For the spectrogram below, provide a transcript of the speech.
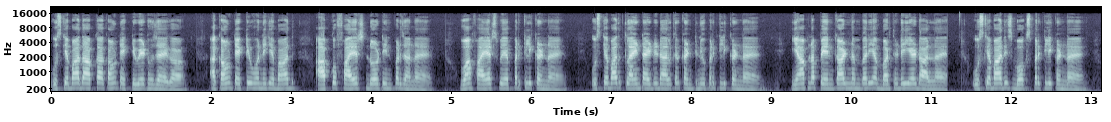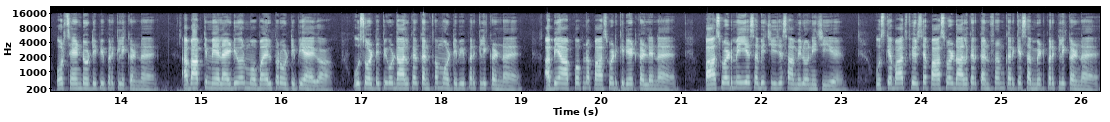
उसके बाद आपका अकाउंट एक्टिवेट हो जाएगा। अकाउंट एक्टिव होने के बाद आपको फायर्स डॉट इन पर जाना है। वहाँ फायर्स वेब पर क्लिक करना है। उसके बाद क्लाइंट आईडी डालकर कंटिन्यू पर क्लिक करना है। यहाँ अपना पैन कार्ड, नंबर या बर्थडे ईयर डालना है। उसके बाद इस बॉक्स पर क्लिक करना है और सेंड ओटीपी पर क्लिक करना है। अब आपकी मेल आईडी और मोबाइल पर ओटीपी आएगा। उस ओटीपी को डालकर कन्फर्म ओ पर क्लिक करना है। अभी आपको अपना पासवर्ड क्रिएट कर लेना है। पासवर्ड में ये सभी चीज़ें शामिल होनी चाहिए। उसके बाद फिर से पासवर्ड डालकर कन्फर्म करके सबमिट पर क्लिक करना है।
